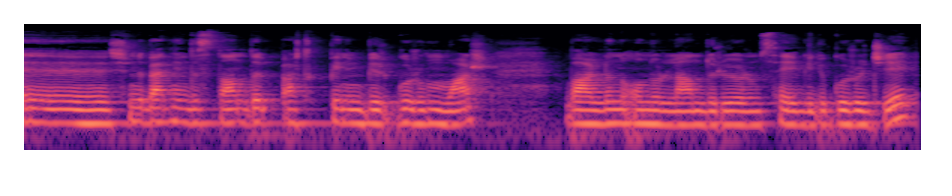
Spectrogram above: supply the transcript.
E, şimdi ben Hindistan'da artık benim bir gurum var. Varlığını onurlandırıyorum sevgili Guruci.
